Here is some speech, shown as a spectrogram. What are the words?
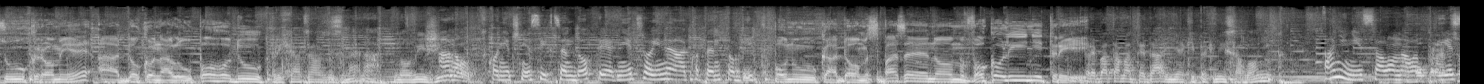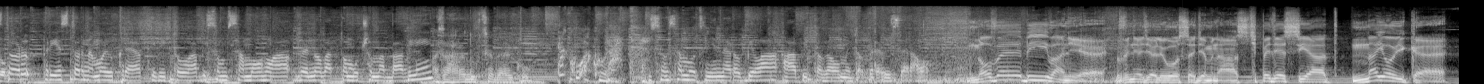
súkromie a dokonalú pohodu. Prichádza zmena, nový život. Áno, konečne si chcem dopriať niečo iné ako tento byt. Ponúka dom s bazénom v okolí Nitry. Treba tam mať teda aj nejaký pekný salónik. Ani nie salón, ale priestor, priestor na moju kreativitu, aby som sa mohla venovať tomu, čo ma baví. A záhradu chce veľkú? Takú akurát. Aby som sa moc nenarobila a aby to veľmi dobre vyzeralo. Nové bývanie v nedeľu o 17.50 na Jojke.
